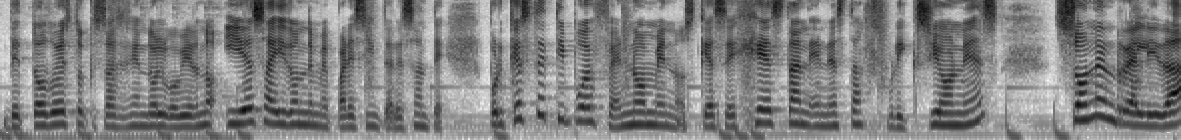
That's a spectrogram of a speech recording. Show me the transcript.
de todo esto que está haciendo el gobierno. Y es ahí donde me parece interesante, porque este tipo de fenómenos que se gestan en estas fricciones son en realidad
